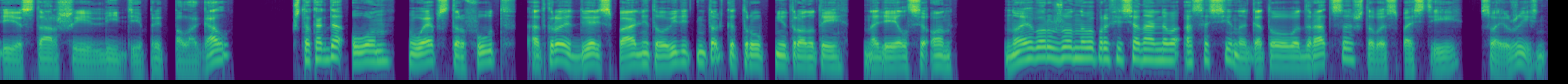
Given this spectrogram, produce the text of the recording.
и старший Лидди предполагал, что когда он, Уэбстер Фуд, откроет дверь спальни, то увидит не только труп нетронутый, надеялся он, но и вооруженного профессионального ассасина, готового драться, чтобы спасти свою жизнь.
